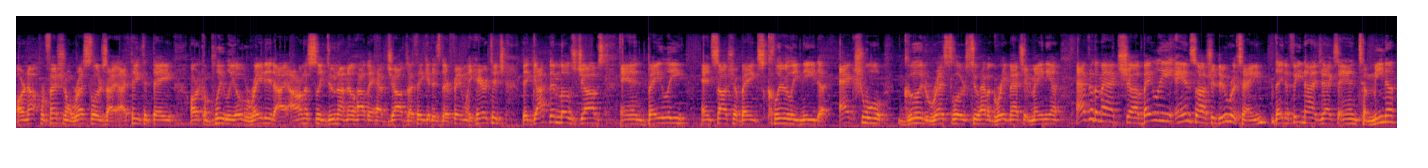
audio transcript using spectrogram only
are not professional wrestlers. I, I think that they are completely overrated. I honestly do not know how they have jobs. I think it is their family heritage that got them those jobs, and Bayley and Sasha Banks clearly need actual good wrestlers to have a great match at Mania. After the match, uh, Bayley and Sasha do retain. They defeat Nia Jax and Tamina,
